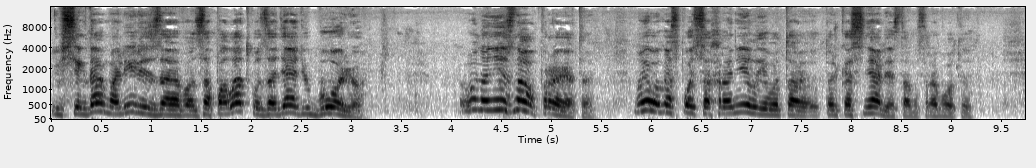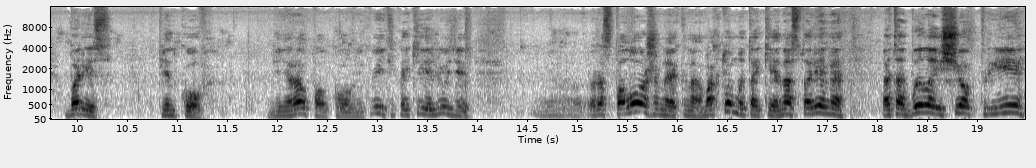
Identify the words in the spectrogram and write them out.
И всегда молились за, за палатку, за дядю Борю. Он и не знал про это. Но его Господь сохранил, его та- только сняли там с работы. Борис Пинков, генерал-полковник. Видите, какие люди расположенные к нам. А кто мы такие? Нас в то время, это было еще при,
